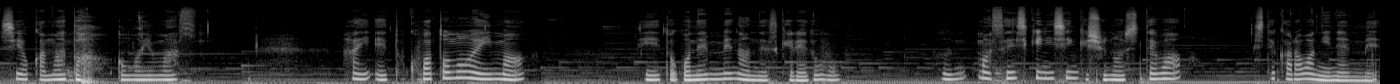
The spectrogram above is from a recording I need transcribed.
しようかなと思います。はいえっ、ー、と小鳩農園今えっ、ー、と5年目なんですけれど、うん、まあ正式に新規首脳してはしてからは2年目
